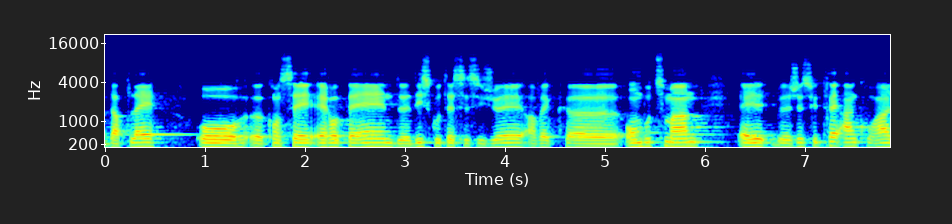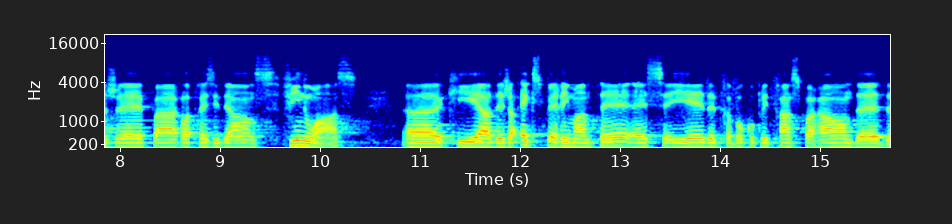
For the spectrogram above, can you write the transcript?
d'appeler au Conseil européen de discuter ce sujet avec l'Ombudsman. Et je suis très encouragé par la présidence finnoise euh, qui a déjà expérimenté et essayé d'être beaucoup plus transparent, d'ouvrir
